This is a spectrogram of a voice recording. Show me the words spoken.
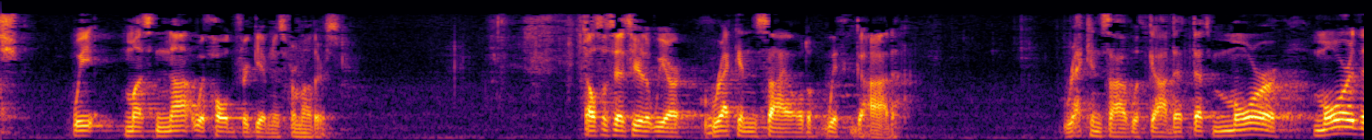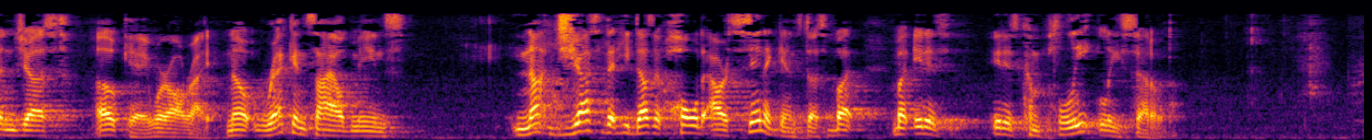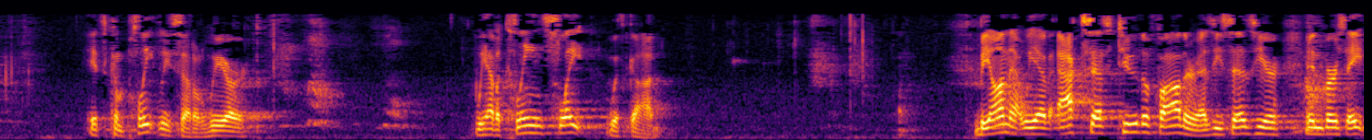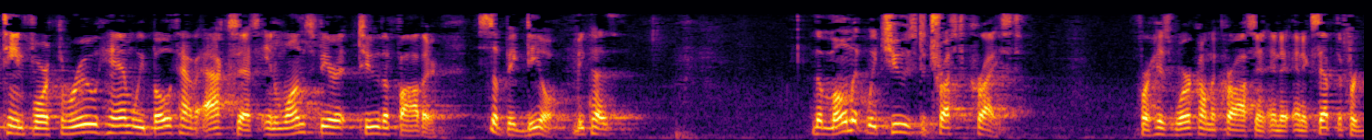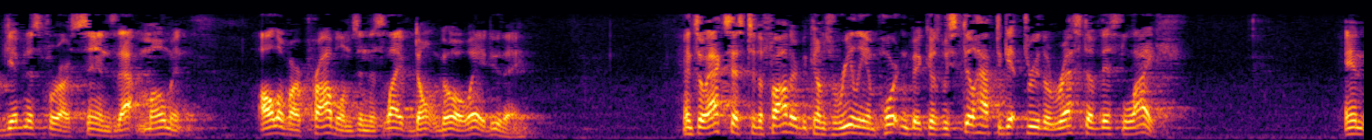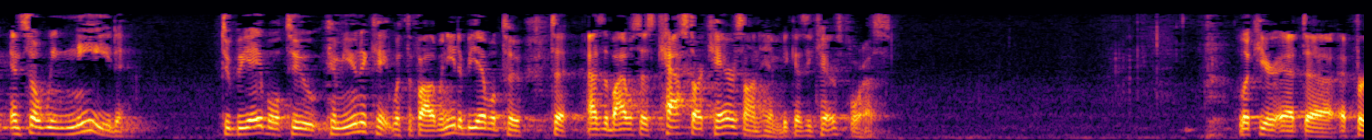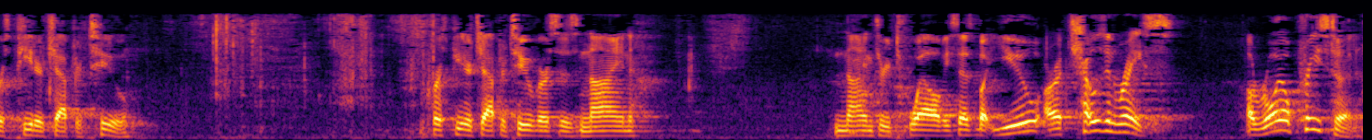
we must not withhold forgiveness from others. It also says here that we are reconciled with God. Reconciled with God. That, that's more, more than just, okay, we're alright. No, reconciled means not just that He doesn't hold our sin against us, but, but it is, it is completely settled. It's completely settled. We are, we have a clean slate with God. Beyond that, we have access to the Father, as he says here in verse 18, for through him we both have access in one spirit to the Father. This is a big deal because The moment we choose to trust Christ for his work on the cross and, and, and accept the forgiveness for our sins, that moment, all of our problems in this life don't go away, do they? And so access to the Father becomes really important because we still have to get through the rest of this life. And, and so we need to be able to communicate with the Father. We need to be able to, to, as the Bible says, cast our cares on Him because He cares for us. Look here at, uh, at 1 Peter chapter 2. 1 Peter chapter 2 verses 9, 9 through 12. He says, But you are a chosen race, a royal priesthood,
